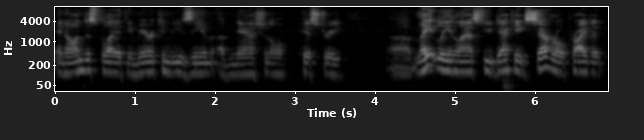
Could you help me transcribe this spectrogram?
and on display at the American Museum of National History. Uh, lately, in the last few decades, several private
